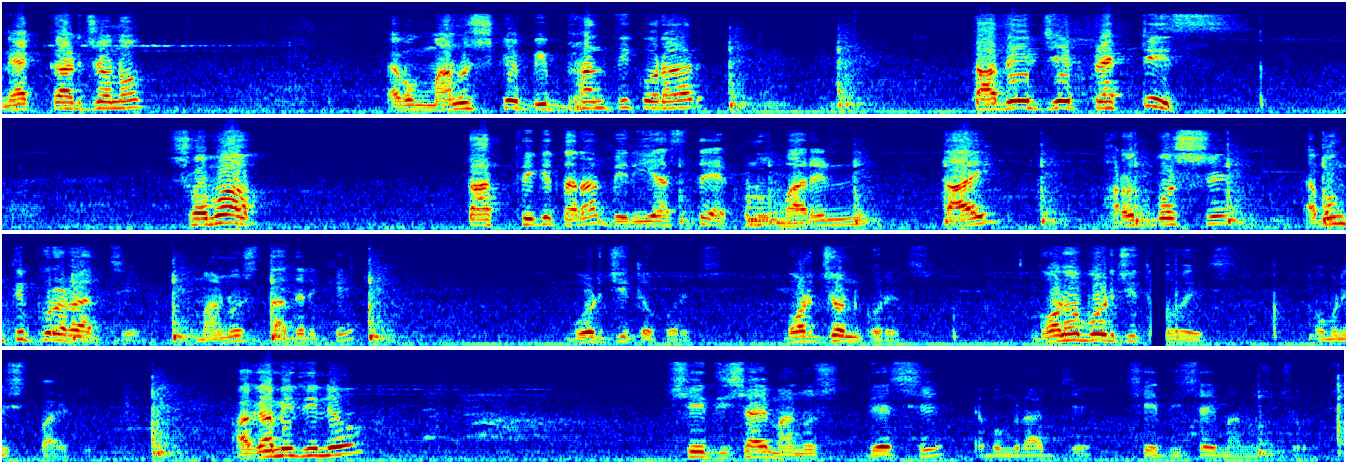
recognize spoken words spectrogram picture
ন্যাক্কারজনক এবং মানুষকে বিভ্রান্তি করার তাদের যে প্র্যাকটিস স্বভাব তার থেকে তারা বেরিয়ে আসতে এখনো পারেননি তাই ভারতবর্ষে এবং ত্রিপুরা রাজ্যে মানুষ তাদেরকে বর্জিত করেছে বর্জন করেছে গণবর্জিত হয়েছে কমিউনিস্ট পার্টি আগামী দিনেও সেই দিশায় মানুষ দেশে এবং রাজ্যে সেই দিশায় মানুষ চলছে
